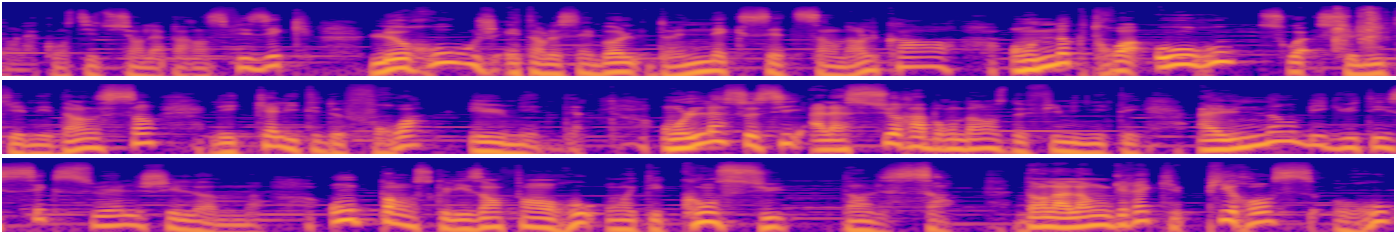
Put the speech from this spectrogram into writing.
dans la constitution de l'apparence physique, le rouge étant le symbole d'un excès de sang dans le corps, on octroie au roux, soit celui qui est né dans le sang, les qualités de froid et humide. On l'associe à la surabondance de féminité, à une ambiguïté sexuelle chez l'homme. On pense que les enfants roux ont été conçus dans le sang. Dans la langue grecque, pyros, roux,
